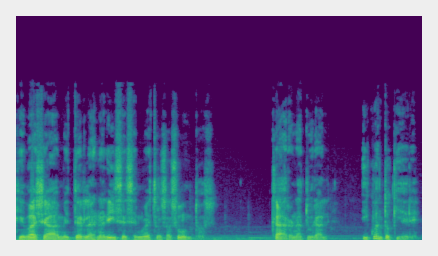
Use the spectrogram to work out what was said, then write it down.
que vaya a meter las narices en nuestros asuntos. Claro, natural. ¿Y cuánto quiere?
